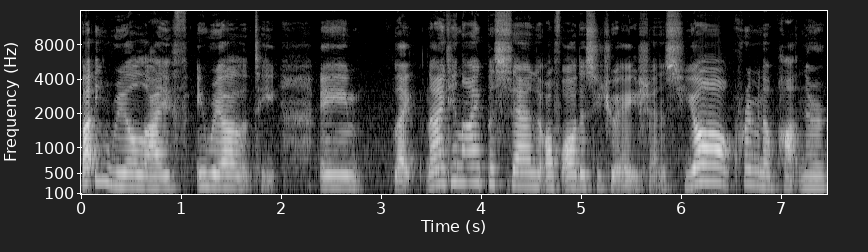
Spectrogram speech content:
But in real life, in reality, in like 99% of all the situations, your criminal partner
